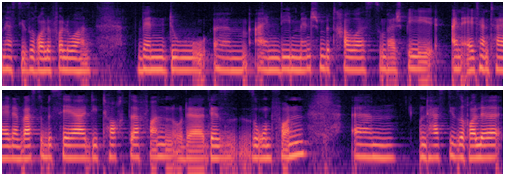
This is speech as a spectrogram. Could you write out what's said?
und hast diese Rolle verloren wenn du ähm, einen lieben Menschen betrauerst, zum Beispiel ein Elternteil, dann warst du bisher die Tochter von oder der Sohn von ähm, und hast diese Rolle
